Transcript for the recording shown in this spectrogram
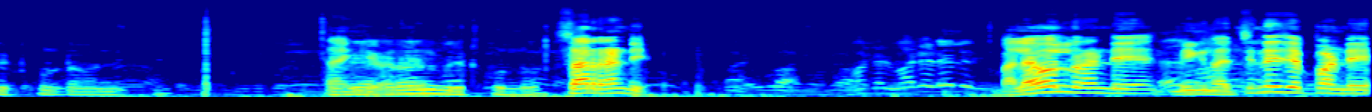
పెట్టుకుంటామని ఇస్తే. ఎకరాన్ని పెట్టుకుంటాం. సార్ రండి. భలే వాళ్ళు రండి. మీకు నచ్చిందే చెప్పండి.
